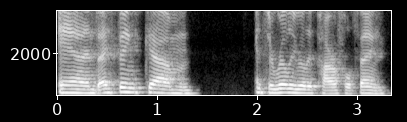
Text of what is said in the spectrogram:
And I think um, it's a really, really powerful thing.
